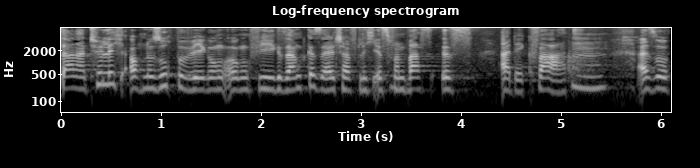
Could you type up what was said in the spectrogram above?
da natürlich auch eine Suchbewegung irgendwie gesamtgesellschaftlich ist, von was ist adäquat. Mhm. Also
